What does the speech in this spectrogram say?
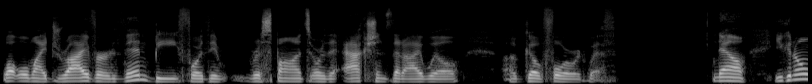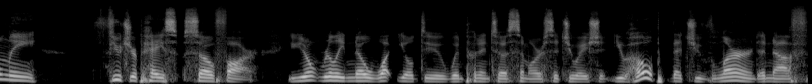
What will my driver then be for the response or the actions that I will uh, go forward with? Now, you can only future pace so far you don't really know what you'll do when put into a similar situation. You hope that you've learned enough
